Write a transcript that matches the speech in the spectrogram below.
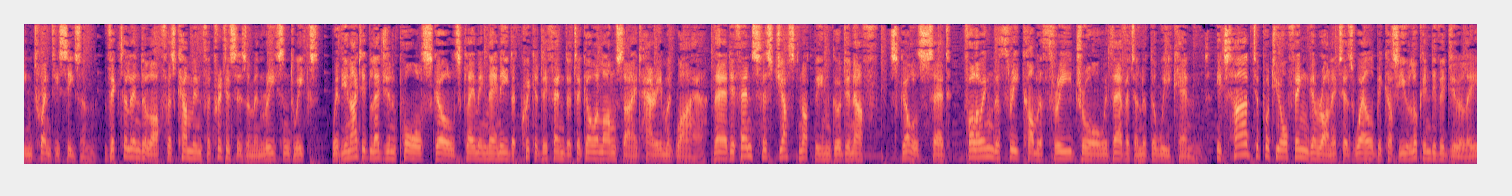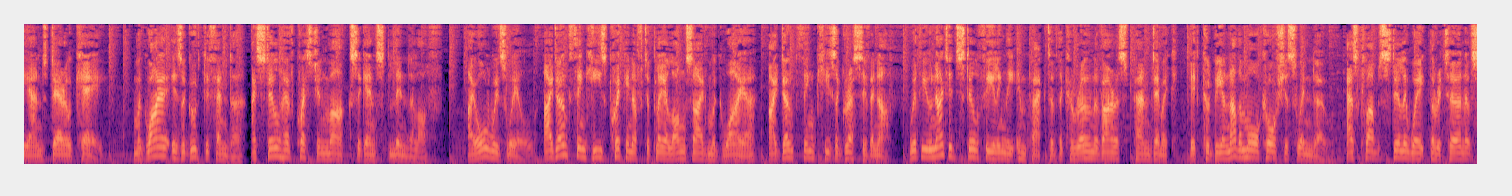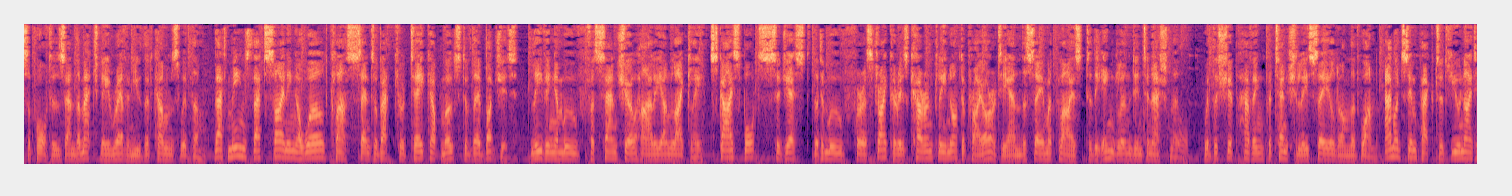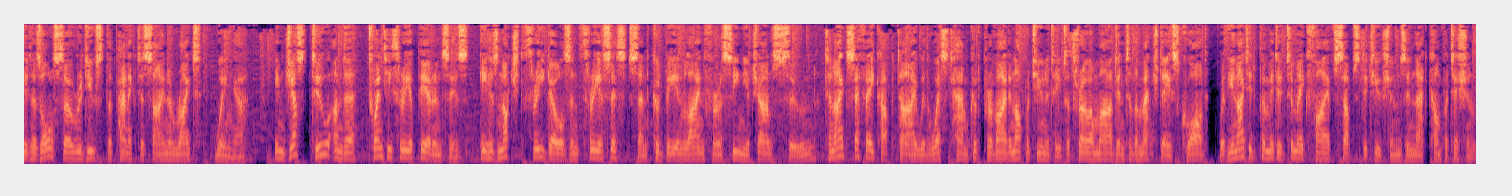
2019-20 season. Victor Lindelof has come in for criticism in recent weeks, with United legend Paul Scholes claiming they need a quicker defender to go alongside Harry Maguire. Their defence has just not been good enough, Scholes said, following the 3,3 draw with Everton at the weekend. It's hard to put your finger on it as well because you look individually and they're okay. Maguire is a good defender. I still have question marks against Lindelof. I always will. I don't think he's quick enough to play alongside Maguire, I don't think he's aggressive enough. With United still feeling the impact of the coronavirus pandemic, it could be another more cautious window, as clubs still await the return of supporters and the matchday revenue that comes with them. That means that signing a world-class centre-back could take up most of their budget, leaving a move for Sancho highly unlikely. Sky Sports suggest that a move for a striker is currently not a priority and the same applies to the England international, with the ship having potentially sailed on that one. Amad's impact at United has also reduced the panic to sign a right winger. In just two under 23 appearances, he has notched three goals and three assists and could be in line for a senior chance soon. Tonight's FA Cup tie with West Ham could provide an opportunity to throw Amad into the matchday squad, with United permitted to make five substitutions in that competition.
